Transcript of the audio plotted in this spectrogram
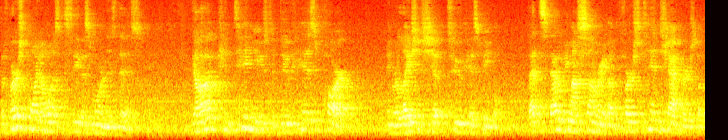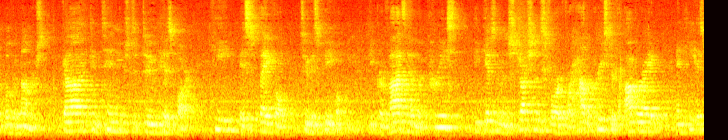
The first point I want us to see this morning is this. God continues to do his part in relationship to his people. That's, that would be my summary of the first 10 chapters of the book of Numbers. God continues to do his part. He is faithful to his people. He provides them with priests. He gives them instructions for, for how the priests are to operate. And he is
